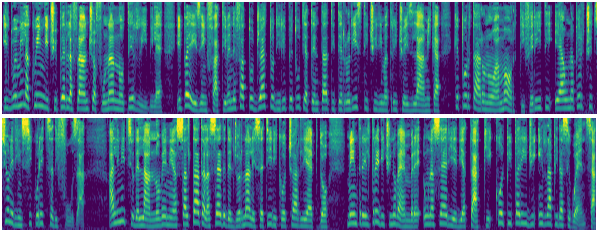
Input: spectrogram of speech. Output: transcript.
Il 2015 per la Francia fu un anno terribile. Il paese infatti venne fatto oggetto di ripetuti attentati terroristici di matrice islamica che portarono a morti, feriti e a una percezione di insicurezza diffusa. All'inizio dell'anno venne assaltata la sede del giornale satirico Charlie Hebdo, mentre il 13 novembre una serie di attacchi colpì Parigi in rapida sequenza,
